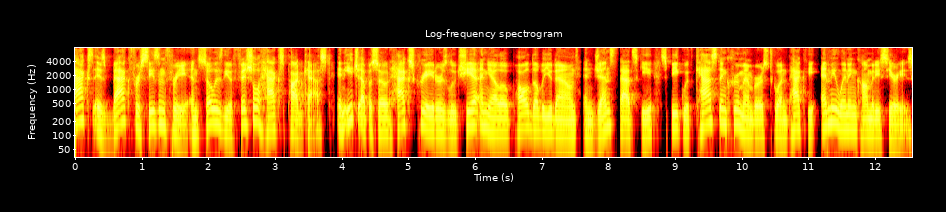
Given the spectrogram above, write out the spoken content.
Hacks is back for season three, and so is the official Hacks podcast. In each episode, Hacks creators Lucia Aniello, Paul W. Downs, and Jen Statsky speak with cast and crew members to unpack the Emmy winning comedy series.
